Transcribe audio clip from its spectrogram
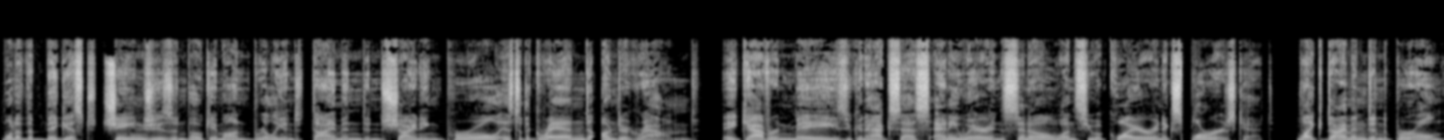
One of the biggest changes in Pokemon Brilliant Diamond and Shining Pearl is to the Grand Underground, a cavern maze you can access anywhere in Sinnoh once you acquire an Explorer's Kit. Like Diamond and Pearl,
